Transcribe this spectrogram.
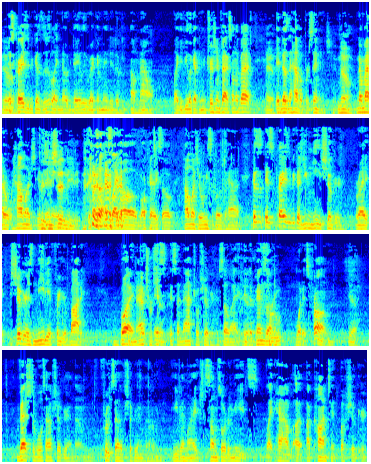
Know? It's crazy because there's like no daily recommended amount. Like if you look at the nutrition facts on the back, Yeah. it doesn't have a percentage. No, No matter how much is because you it. shouldn't eat it. it's like, oh, okay. So how much are we supposed to have? Because it's crazy because you need sugar, right? Sugar is needed for your body, but Natural it- it's, sugar. it's a natural sugar. So like Yeah. it depends on what it's from. yeah. Vegetables have sugar in them. Fruits have sugar in them. Even like some sort of meats like have a, a content of sugar.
